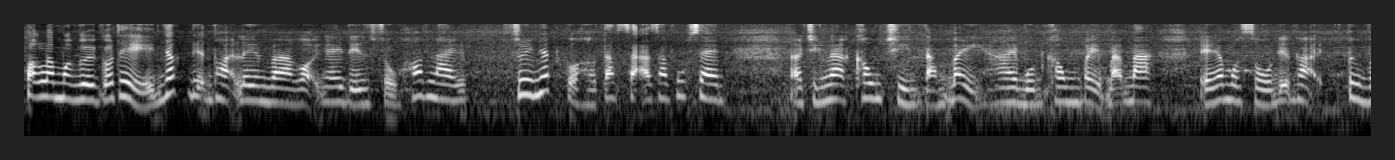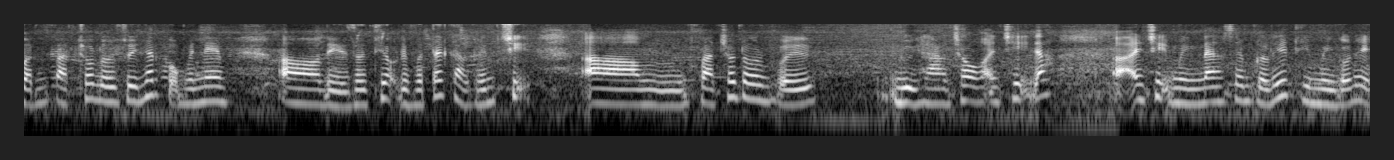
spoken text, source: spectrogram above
Hoặc là mọi người có thể nhấc điện thoại lên và gọi ngay đến số hotline duy nhất của hợp tác xã Gia Phúc Sen đó chính là 0987 240 733 đấy là một số điện thoại tư vấn và chốt đơn duy nhất của bên em uh, để giới thiệu đến với tất cả các anh chị uh, và chốt đơn với gửi hàng cho anh chị nhé à, anh chị mình đang xem clip thì mình có thể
